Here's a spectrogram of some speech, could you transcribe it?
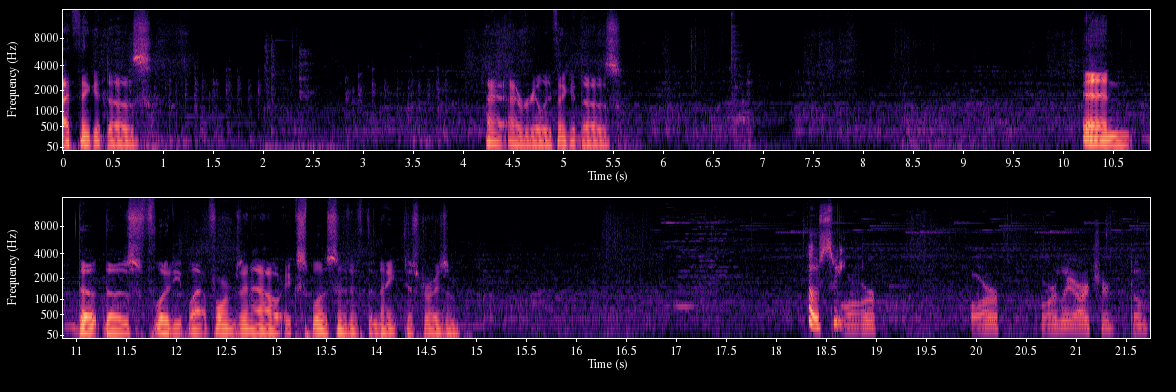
I think it does. I, I really think it does. And the, those floaty platforms are now explosive if the knight destroys them. Oh, sweet. Or, or, or the archer. Don't.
